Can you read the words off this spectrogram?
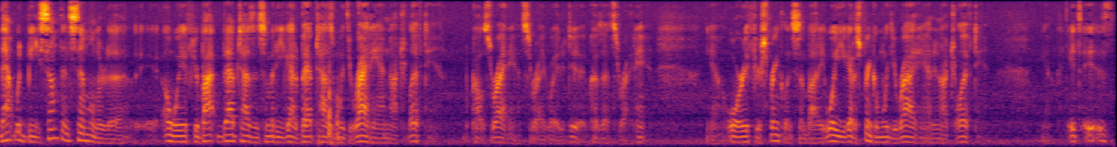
That would be something similar to oh, if you're baptizing somebody, you got to baptize them with your right hand, not your left hand, because the right hand's the right way to do it, because that's the right hand. You know, or if you're sprinkling somebody, well, you got to sprinkle them with your right hand and not your left hand. You know, it's, it's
